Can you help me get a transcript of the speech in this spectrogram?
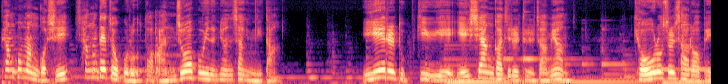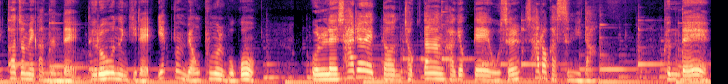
평범한 것이 상대적으로 더 안 좋아 보이는 현상입니다. 이해를 돕기 위해 예시 한 가지를 들자면 겨울옷을 사러 백화점에 갔는데 들어오는 길에 예쁜 명품을 보고 원래 사려 했던 적당한 가격대의 옷을 사러 갔습니다. 근데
